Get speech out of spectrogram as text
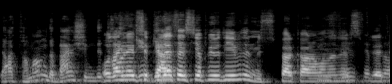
Ya tamam da ben şimdi O zaman hepsi gel- pilates yapıyor diyebilir miyiz? Süper kahramanların hepsi pilates,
